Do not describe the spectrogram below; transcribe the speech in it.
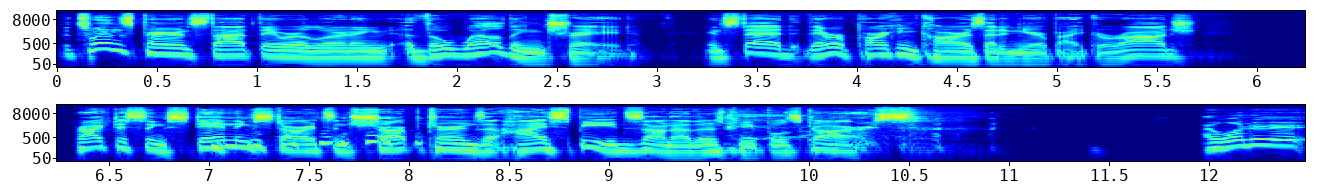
The twins' parents thought they were learning the welding trade. Instead, they were parking cars at a nearby garage, practicing standing starts and sharp turns at high speeds on other people's cars. I wonder,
